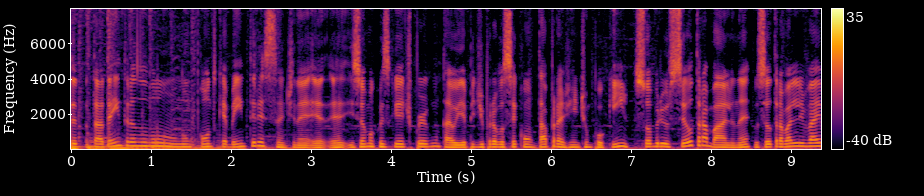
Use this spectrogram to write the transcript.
Você tá até entrando num, num, ponto que é bem interessante, né? É, é, isso é uma coisa que eu ia te perguntar. Eu ia pedir para você contar pra gente um pouquinho sobre o seu trabalho, né? O seu trabalho ele vai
